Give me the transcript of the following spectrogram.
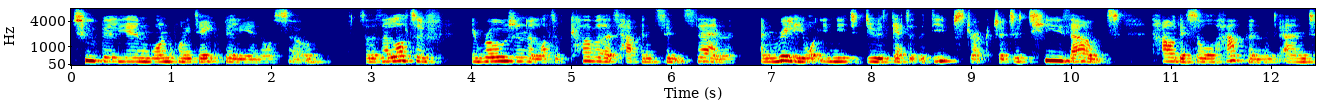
2 billion, 1.8 billion or so. So there's a lot of erosion, a lot of cover that's happened since then. And really, what you need to do is get at the deep structure to tease out how this all happened and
